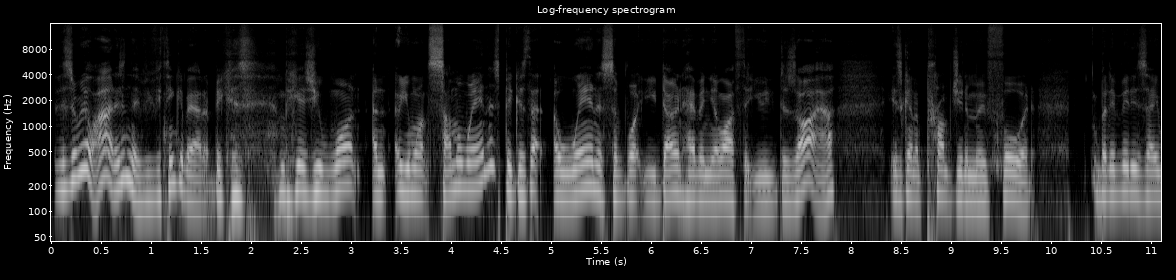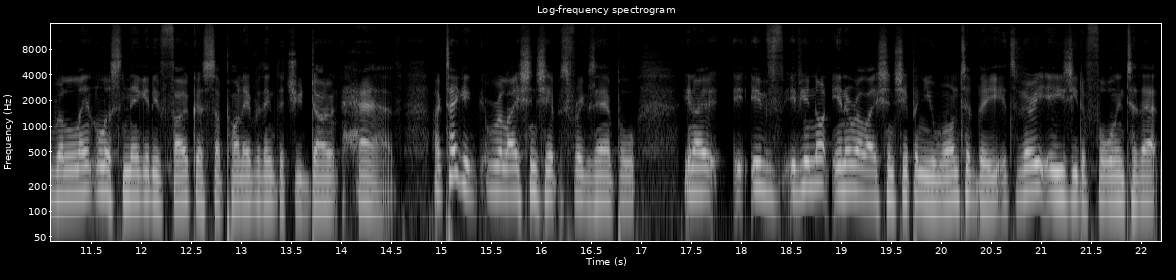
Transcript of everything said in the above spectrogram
there's a real art, isn't there, if you think about it, because because you want an, you want some awareness, because that awareness of what you don't have in your life that you desire is going to prompt you to move forward. But if it is a relentless negative focus upon everything that you don't have, like take relationships for example, you know, if if you're not in a relationship and you want to be, it's very easy to fall into that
